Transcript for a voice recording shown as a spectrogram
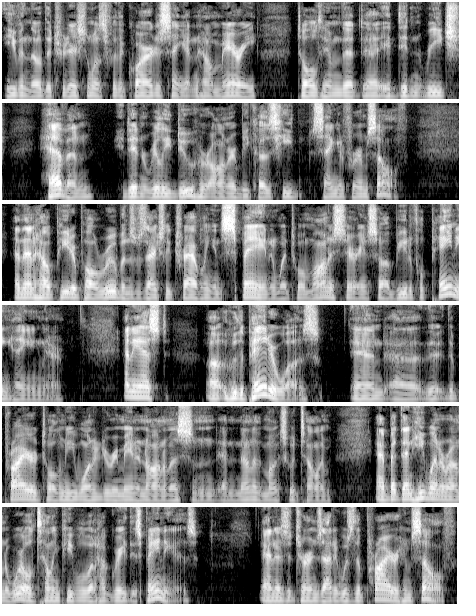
even though the tradition was for the choir to sing it, and how Mary told him that uh, it didn't reach heaven. It didn't really do her honor because he sang it for himself. And then how Peter Paul Rubens was actually traveling in Spain and went to a monastery and saw a beautiful painting hanging there and he asked uh, who the painter was. And uh, the, the prior told him he wanted to remain anonymous, and, and none of the monks would tell him. And but then he went around the world telling people about how great this painting is. And as it turns out, it was the prior himself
